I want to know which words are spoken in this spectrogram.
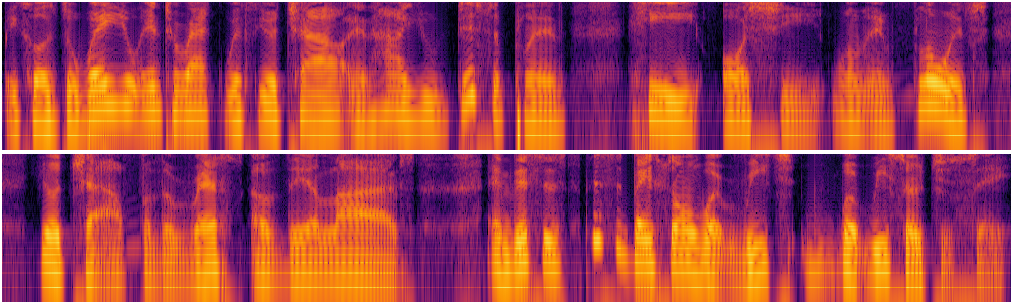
because the way you interact with your child and how you discipline he or she will influence your child for the rest of their lives. And this is, this is based on what reach, what researchers say.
